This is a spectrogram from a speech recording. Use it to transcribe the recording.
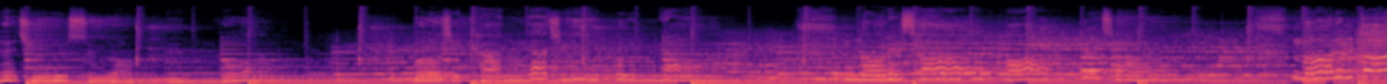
해줄 수 없는 건 오직 한 가지뿐이야. 너를 사랑하면서 너를 떠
